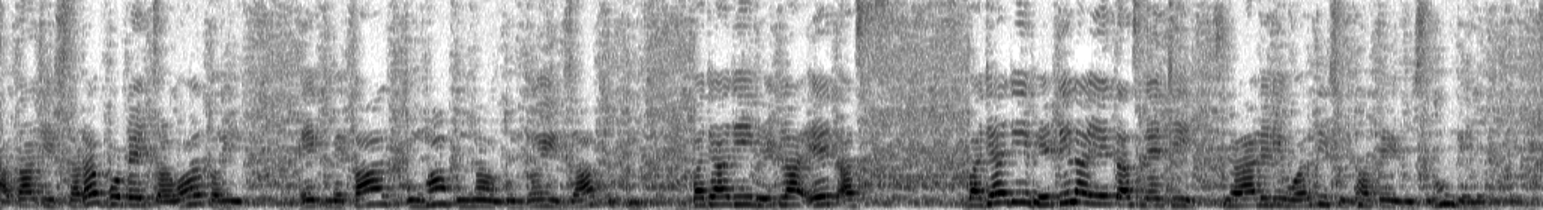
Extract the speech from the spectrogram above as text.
हाताची सडक बोटे चळवळ करीत एकमेकात पुन्हा पुन्हा गुंजळी जात होती. बजाजी भेटला येत अस बजाजी भेटीला येत असल्याची मिळालेली वर्दी सुद्धा ते विसरून गेले होते.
